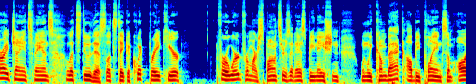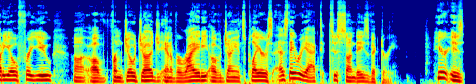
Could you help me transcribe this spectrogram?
all right, Giants fans, let's do this. Let's take a quick break here for a word from our sponsors at SB Nation. When we come back, I'll be playing some audio for you uh, of from Joe Judge and a variety of Giants players as they react to Sunday's victory. Here is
